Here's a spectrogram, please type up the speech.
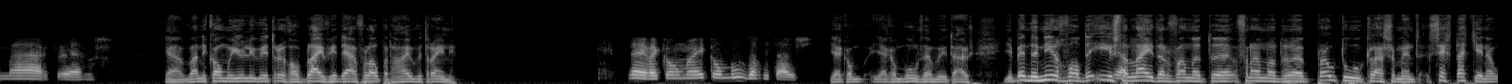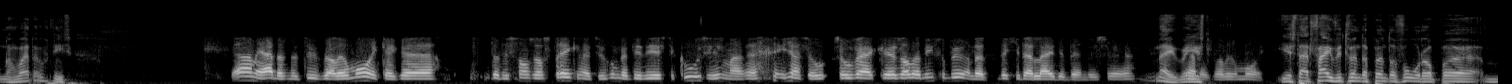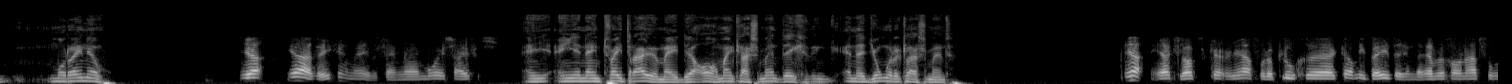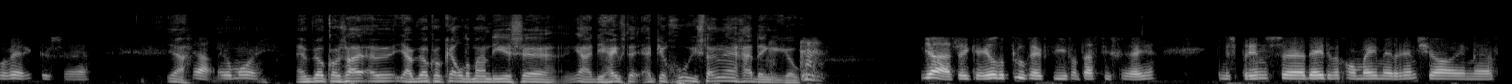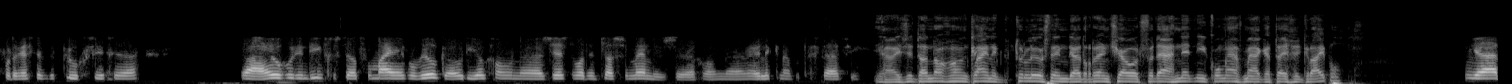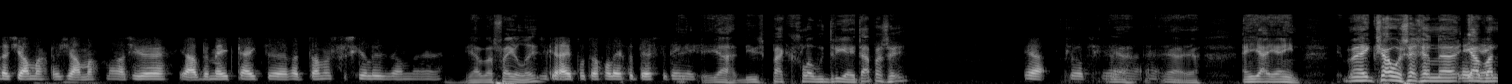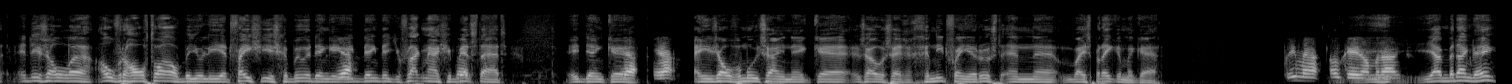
maart ergens. Ja, wanneer komen jullie weer terug? Of blijf je daar voorlopig nog even trainen? Nee, wij komen, ik kom woensdag weer thuis. Jij komt jij komt woensdag weer thuis. Je bent in ieder geval de eerste Ja. leider van het, eh, van het eh, Pro Tour klassement. Zegt dat je ook nog wat, of niet? Ja, nou ja, dat is natuurlijk wel heel mooi. Kijk, eh, dat is vanzelfsprekend natuurlijk, omdat dit de eerste koers is. Maar ja, zo, zo vaak zal dat niet gebeuren, dat, dat je daar leider bent. Dus Nee, maar ja, je, dat is wel heel mooi. je staat 25 punten voor op Moreno. Ja, ja zeker. Nee, dat zijn mooie cijfers. En je, en je neemt twee truien mee. De algemeen klassement en het jongere klassement. Ja, ja klopt. Ja, voor de ploeg eh, kan het niet beter. En daar hebben we gewoon hard voor gewerkt. Dus eh, Ja. ja, heel mooi. En Wilco, eh, ja, Wilco Kelderman, die, is, ja, die heeft, heb je een goede steun aan gehad, denk ik ook. Ja, zeker. Heel de ploeg heeft hier fantastisch gereden. In de sprints deden we gewoon mee met Renshaw. En voor de rest heeft de ploeg zich ja, heel goed in dienst gesteld voor mij en voor Wilco. Die ook gewoon eh zesde wordt in het klassement. Dus eh, gewoon eh, een hele knappe prestatie. Ja, is het dan nog een kleine teleurstelling dat Renshaw het vandaag net niet kon afmaken tegen Grijpel? Ja, dat is jammer. Dat is jammer. Maar als je ja, op de meet kijkt wat dan het verschil is, dan Ja, wat veel, hè? is Grijpel toch wel echt het beste, denk ik. Ja, die pakt geloof ik drie etappes, hè? Ja, klopt. Ja. ja, ja. En jij één. Maar ik zou zeggen, eh, Nee, ja, nee. want het is al eh, over half twaalf bij jullie. Het feestje is gebeurd, denk ik. Ja. Ik denk dat je vlak naast je bed staat. Ik denk, eh, ja, ja. en je zal vermoeid zijn. Ik zou zeggen, geniet van je rust en wij spreken elkaar. Prima. Oké, dan bedankt. Ja, bedankt hè.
